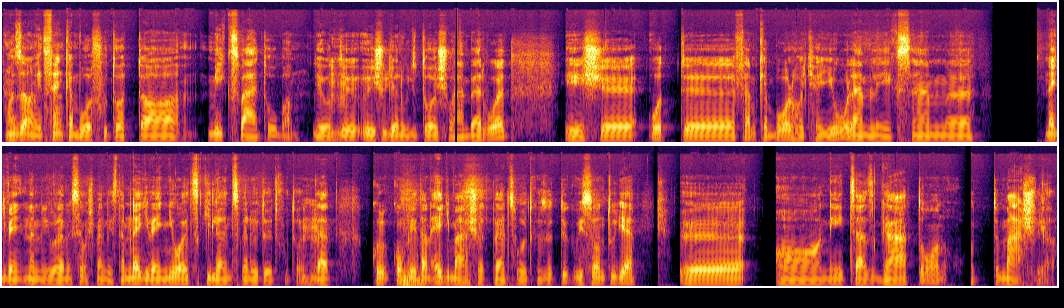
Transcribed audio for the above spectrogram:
azzal, amit Fenkenból futott a mix váltóban. Ugye ott Mhm. ő, ő is ugyanúgy utolsó ember volt, és ott Femkeból, hogyha jól emlékszem, ö, 40, nem jól emlékszem, most megnéztem, 48-95-öt futott. Mhm. Tehát konkrétan egy másodperc volt közöttük, viszont ugye a 400 gáton ott másfél.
